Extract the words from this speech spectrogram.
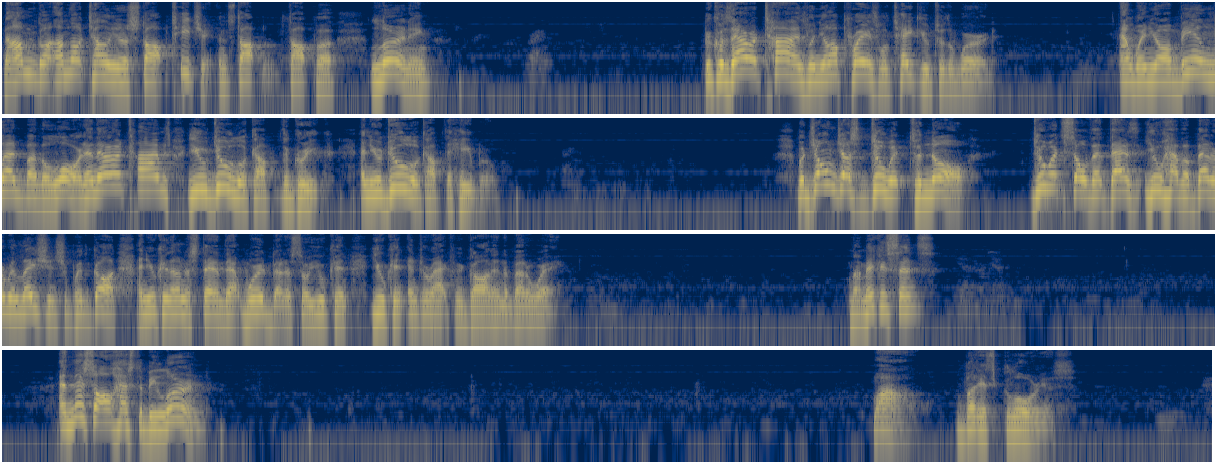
Now, I'm, go- I'm not telling you to stop teaching and stop, stop uh, learning. Because there are times when your praise will take you to the Word. And when you're being led by the Lord, and there are times you do look up the Greek and you do look up the Hebrew. But don't just do it to know. Do it so that you have a better relationship with God and you can understand that word better so you can, you can interact with God in a better way. Am I making sense? And this all has to be learned. Wow. But it's glorious.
